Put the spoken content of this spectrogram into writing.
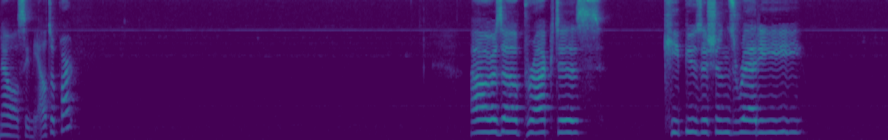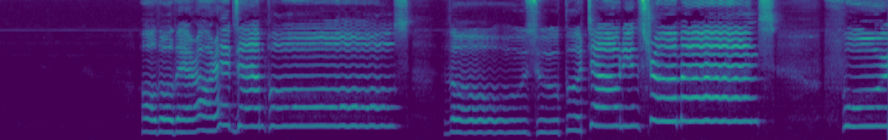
Now I'll sing the alto part. Hours of practice keep musicians ready. Although there are examples, those who put down instruments for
